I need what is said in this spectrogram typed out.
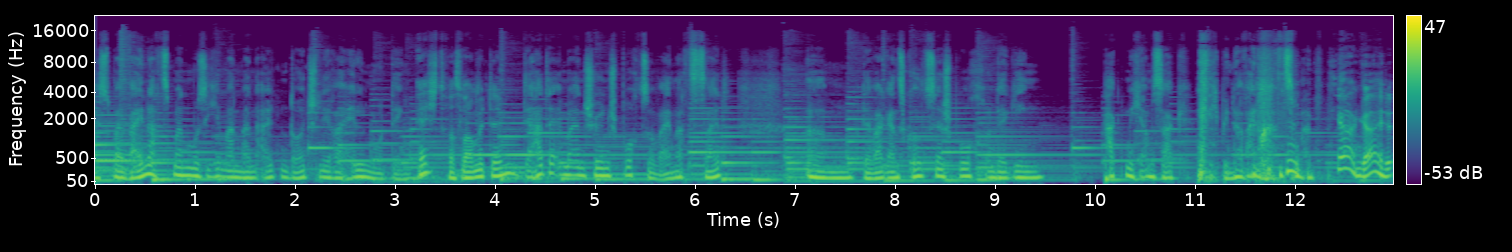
Weißt du, bei Weihnachtsmann muss ich immer an meinen alten Deutschlehrer Helmut denken. Echt? Was war mit dem? Der hatte immer einen schönen Spruch zur Weihnachtszeit. Ähm, der war ganz kurz, der Spruch, und der ging, pack mich am Sack, ich bin der Weihnachtsmann. Ja, geil.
